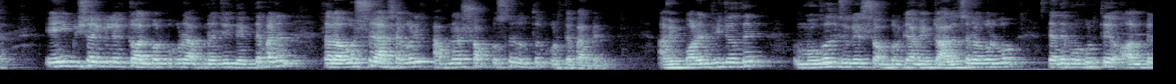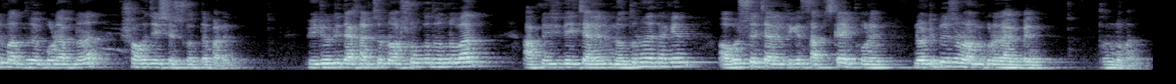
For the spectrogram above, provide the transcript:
এই বিষয়গুলো একটু অল্প অল্প করে আপনারা যদি দেখতে পারেন, তাহলে অবশ্যই আশা করি আপনারা সব প্রশ্নের উত্তর করতে পারবেন। আমি পরের ভিডিওতে মুঘল যুগের সম্পর্কে আমি একটু আলোচনা করব। যাতে মুহূর্তে অল্পের মাধ্যমে পড়ে আপনারা সহজেই শেষ করতে পারেন। ভিডিওটি দেখার জন্য অসংখ্য ধন্যবাদ। আপনি যদি এই চ্যানেলে নতুন হয়ে থাকেন, অবশ্যই চ্যানেলটিকে সাবস্ক্রাইব করে নোটিফিকেশন অন করে রাখবেন। ধন্যবাদ।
